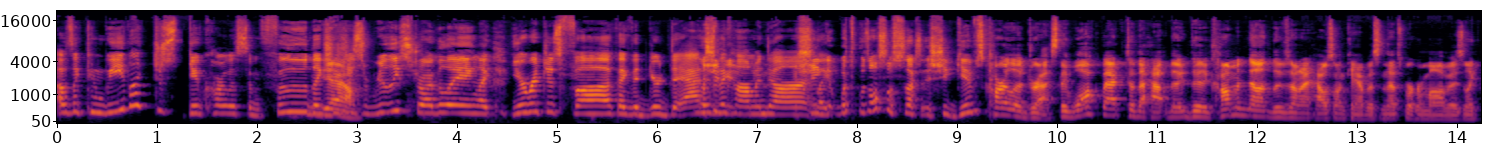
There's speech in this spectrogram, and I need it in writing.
I was like, can we like just give Carla some food? Like Yeah. she's just really struggling. Like you're rich as fuck. Like the, your dad Well, is she the commandant. she like, what's what's also sucks is she gives Carla a dress. They walk back to the house. The, the commandant lives on a house on campus, and that's where her mom is. Like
